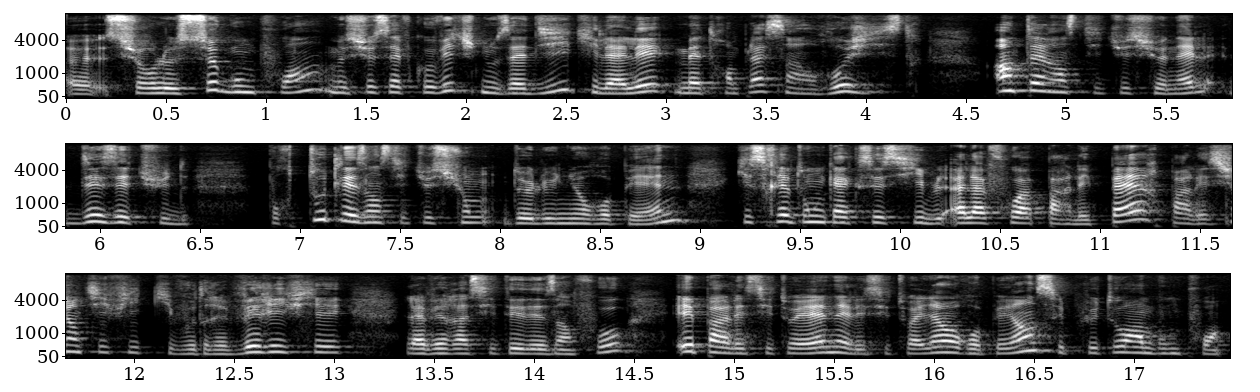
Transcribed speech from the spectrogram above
Euh, sur le second point, M. Sefcovic nous a dit qu'il allait mettre en place un registre interinstitutionnel des études pour toutes les institutions de l'Union européenne, qui serait donc accessible à la fois par les pairs, par les scientifiques qui voudraient vérifier la véracité des infos, et par les citoyennes et les citoyens européens, c'est plutôt un bon point.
